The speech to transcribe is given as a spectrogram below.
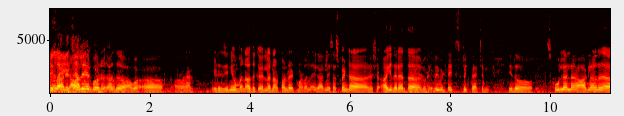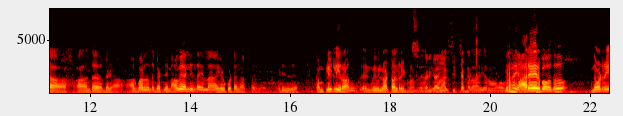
ಇಲ್ಲ ಯಾವುದೇ ಇರ್ಬೋದು ಅದು ಅವ ಇಟ್ ಇಸ್ ಇನ್ಹ್ಯೂಮನ್ ಅದಕ್ಕೆಲ್ಲ ನಾವು ಟಾಲರೇಟ್ ಮಾಡಲ್ಲ. ಈಗಾಗಲೇ ಸಸ್ಪೆಂಡ್ ಆಗಿದ್ದಾರೆ ಅಂತ ಹೇಳಿದ್ರೆ we will take strict action ಇದು ಸ್ಕೂಲೆಲ್ಲ ಆಗ್ಲಾರ್ದ ಅಂತ ಗ ಆಗಬಾರ್ದು ಅಂತ ಘಟನೆ ನಾವೇ ಅಲ್ಲಿಂದ ಎಲ್ಲ ಹೇಳ್ಕೊಟ್ಟಂಗೆ ಆಗ್ತಾ ಇದೆ. It is completely wrong and we will not tolerate this ಇಲ್ಲ ಯಾರೇ ಇರ್ಬೋದು ನೋಡ್ರಿ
